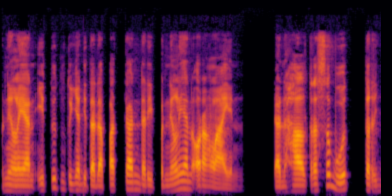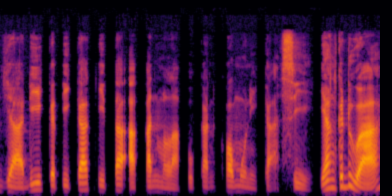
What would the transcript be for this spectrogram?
penilaian itu tentunya kita dapatkan dari penilaian orang lain. Dan hal tersebut terjadi ketika kita akan melakukan komunikasi. Yang kedua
